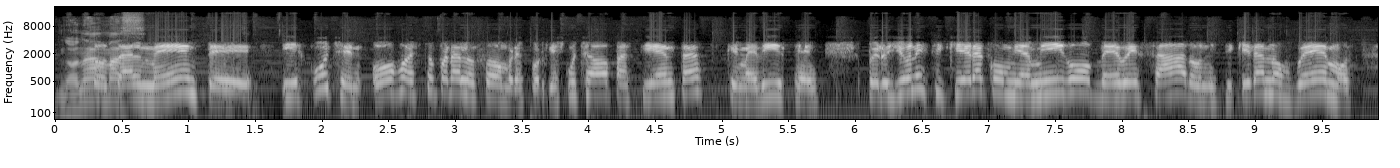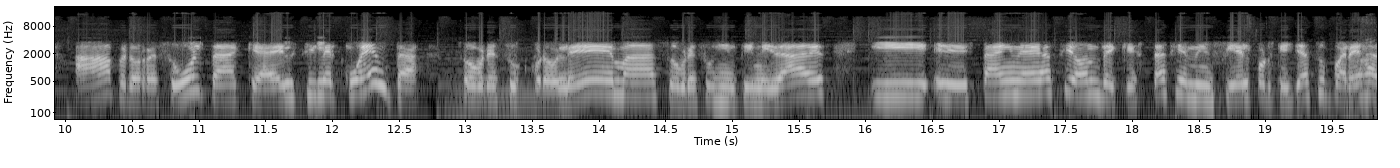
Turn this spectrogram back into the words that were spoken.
No nada Totalmente. Y escuchen, ojo, esto para los hombres, porque he escuchado a pacientes que me dicen, pero yo ni siquiera con mi amigo me he besado, ni siquiera nos vemos. Ah, pero resulta que a él sí le cuenta sobre sus problemas, sobre sus intimidades y eh, está en negación de que está siendo infiel porque ya su pareja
